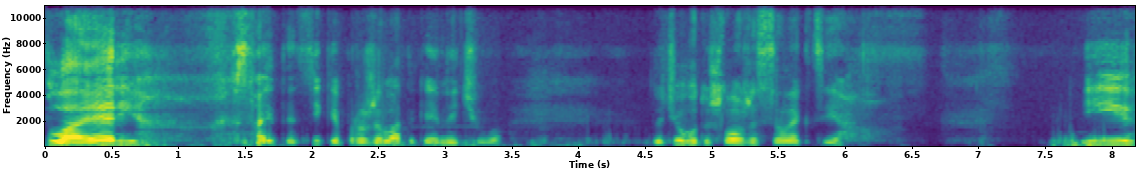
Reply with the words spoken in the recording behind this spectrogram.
плаері. Знаєте, тільки прожила, таке і не чула. До чого дійшла вже селекція. І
